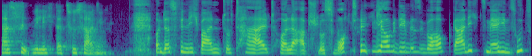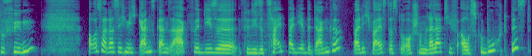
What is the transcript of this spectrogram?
Das will ich dazu sagen. Und das finde ich waren total tolle Abschlussworte. Ich glaube, dem ist überhaupt gar nichts mehr hinzuzufügen. Außer, dass ich mich ganz, ganz arg für diese, für diese Zeit bei dir bedanke, weil ich weiß, dass du auch schon relativ ausgebucht bist.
